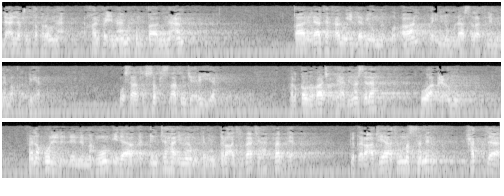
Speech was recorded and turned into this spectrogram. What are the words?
لعلكم تقرؤون خلف إمامكم قالوا نعم. قال لا تفعلوا إلا بأم القرآن فإنه لا صلاة لمن لم يقرأ بها. وصلاة الصبح صلاة جهرية فالقول الراجح في هذه المسألة هو العموم. فنقول للمأموم إذا انتهى إمامك من قراءة الفاتحة فابدأ بقراءتها ثم استمر حتى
